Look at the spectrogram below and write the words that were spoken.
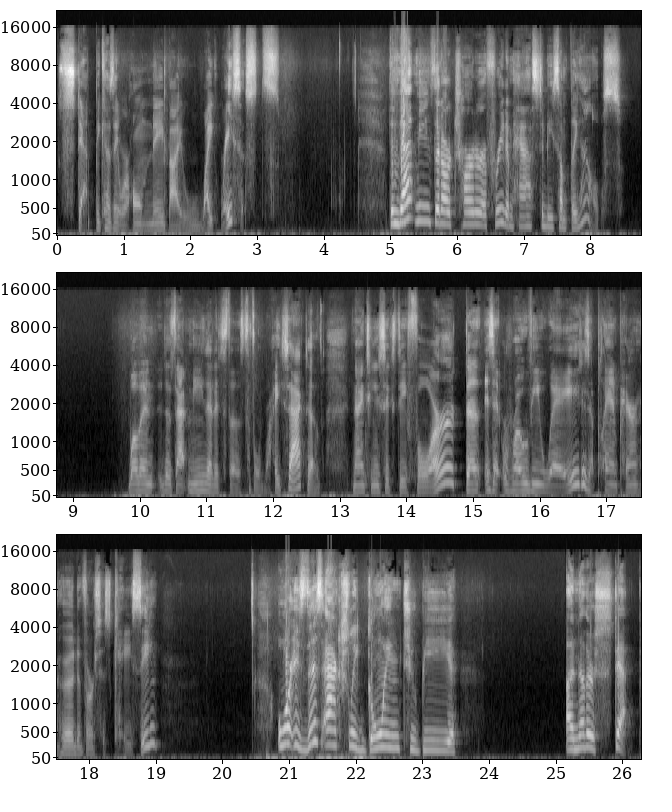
step because they were all made by white racists, then that means that our Charter of Freedom has to be something else. Well, then, does that mean that it's the Civil Rights Act of 1964? is it Roe v. Wade? Is it Planned Parenthood versus Casey? Or is this actually going to be another step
